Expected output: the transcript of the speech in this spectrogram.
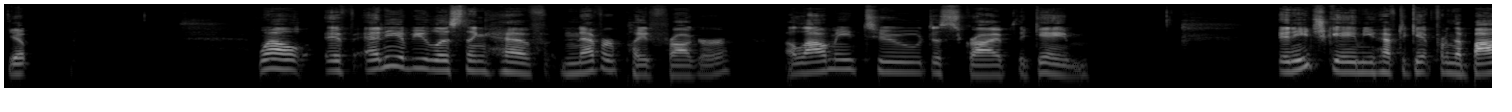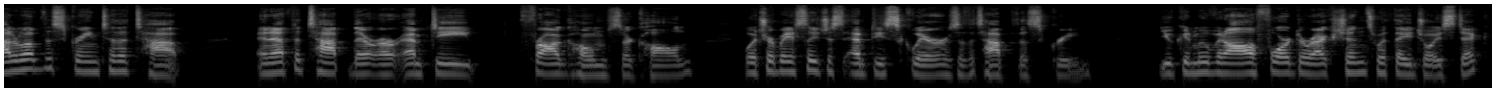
Yep. Well, if any of you listening have never played Frogger, allow me to describe the game. In each game, you have to get from the bottom of the screen to the top, and at the top, there are empty frog homes, they're called, which are basically just empty squares at the top of the screen. You can move in all four directions with a joystick,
